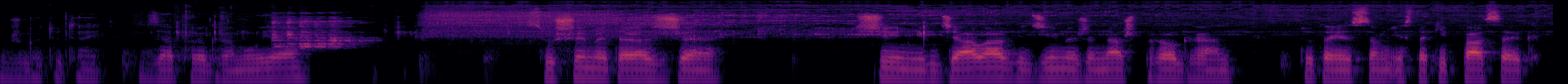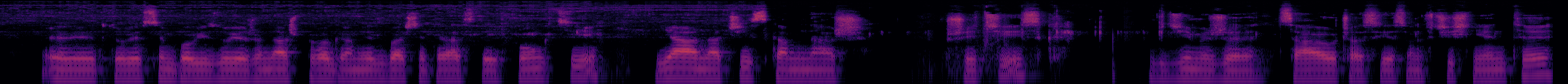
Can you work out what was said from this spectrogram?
Już go tutaj zaprogramuję. Słyszymy teraz, że silnik działa. Widzimy, że nasz program, tutaj jest, jest taki pasek, yy, który symbolizuje, że nasz program jest właśnie teraz w tej funkcji. Ja naciskam nasz przycisk. Widzimy, że cały czas jest on wciśnięty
